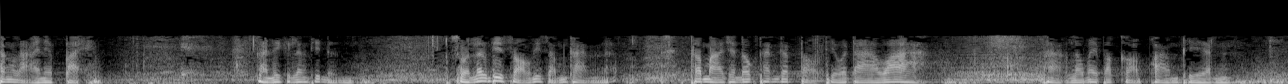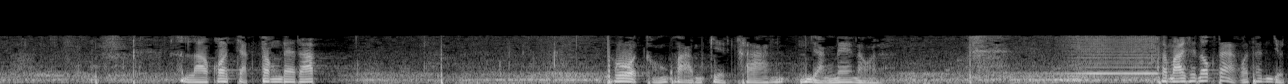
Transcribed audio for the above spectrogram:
ทั้งหลายเนี่ยไป อันนี้คือเรื่องที่หนึ่ง ส่วนเรื่องที่สองที่สำคัญนะพระมหาชนกท่านก็ตอบเทวดาว่า หากเราไม่ประกอบความเพียร เราก็จะต้องได้รับ โทษของความเกียดคร้านอย่างแน่นอนสมาชนกถ้าหากว่าท่านหยุด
